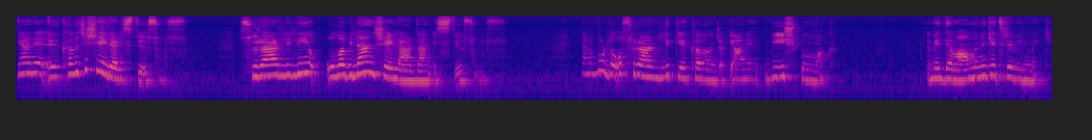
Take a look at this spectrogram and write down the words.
Yani e, kalıcı şeyler istiyorsunuz. Sürerliliği olabilen şeylerden istiyorsunuz. Yani burada o sürerlilik yakalanacak. Yani bir iş bulmak ve devamını getirebilmek.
